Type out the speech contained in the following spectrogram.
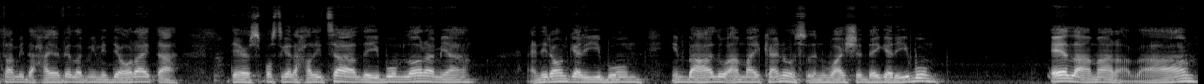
to tell me the hayavelavim they're supposed to get a halitza, leibum loramya, and they don't get a yibum, in ba'alu amaykanu. So then why should they get a yibum? Ela amarava.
